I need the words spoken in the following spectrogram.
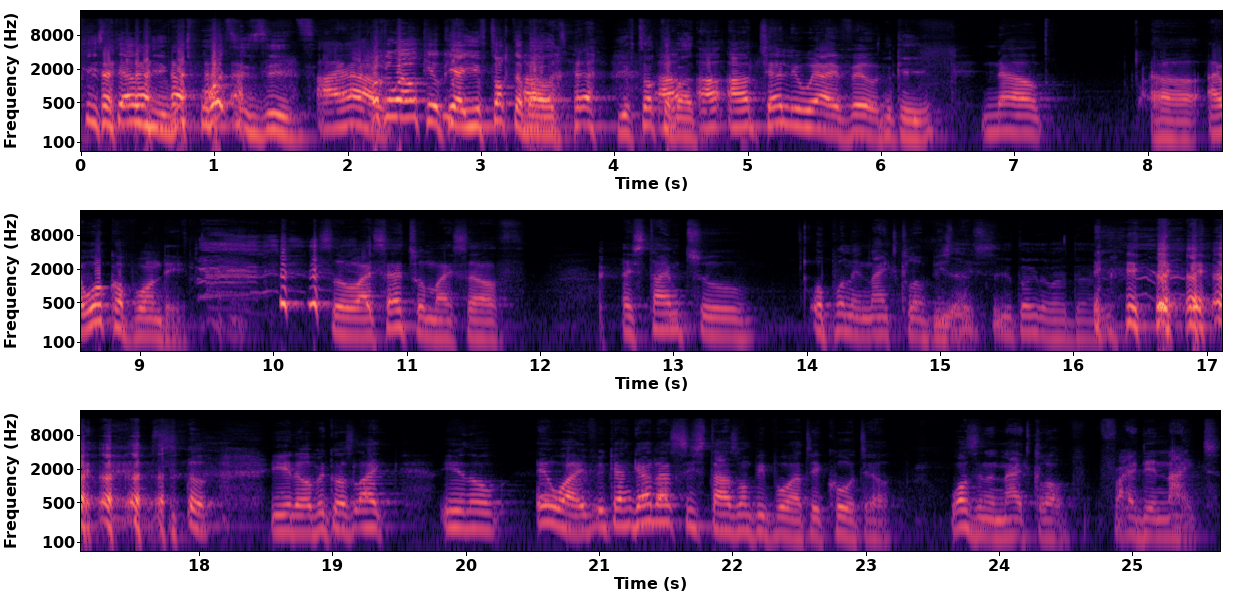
Please tell me, which, what is it? I have. Okay, well, okay, okay. You've talked about, you've talked I'll, about, I'll, I'll tell you where I failed. okay. Now, uh, I woke up one day. so I said to myself, it's time to open a nightclub business. Yes, You talked about that. so, you know, because like, you know, AY, if you can gather 6,000 people at a hotel, what's in a nightclub Friday night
